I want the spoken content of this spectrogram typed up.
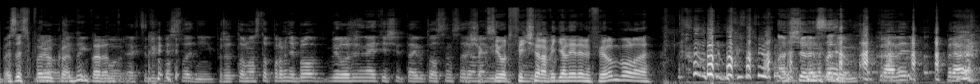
Bez zesporu No, Quentin Tarantino. Já chci být poslední, protože tohle to pro mě bylo vyloženě nejtěžší, tady u toho jsem se Však si od Finchera viděl jeden film, vole. A ještě nesedm. Právě, právě,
